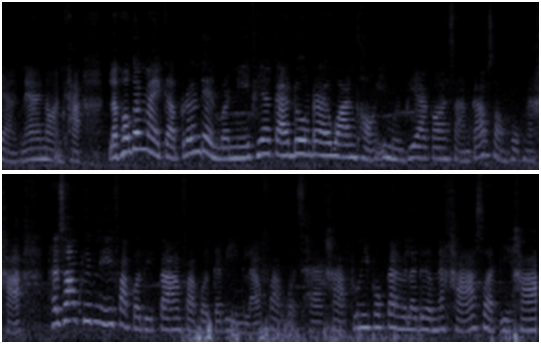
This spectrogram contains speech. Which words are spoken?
อย่างแน่นอนค่ะ แล้วพบกันใหม่กับเรื่องเด่นวันนี้พยาการดวงรายวันของอิมมุนพยากร 3926 นะคะ ถ้าชอบคลิปนี้ฝากกดติดตาม ฝากกดกระดิ่ง แล้วฝากกดแชร์ค่ะ พรุ่งนี้พบกันเวลาเดิมนะคะ สวัสดีค่ะ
